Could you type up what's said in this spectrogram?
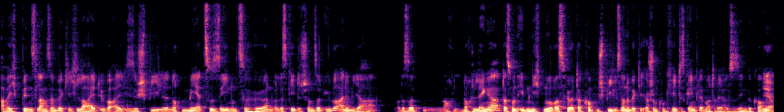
Aber ich bin es langsam wirklich leid, über all diese Spiele noch mehr zu sehen und zu hören, weil es geht jetzt schon seit über einem Jahr oder seit noch, noch länger, dass man eben nicht nur was hört, da kommt ein Spiel, sondern wirklich auch schon konkretes Gameplay-Material zu sehen bekommt. Ja.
